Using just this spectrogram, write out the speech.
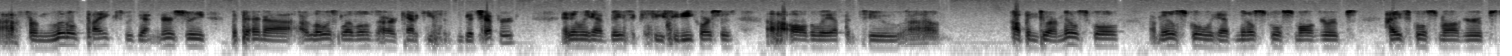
uh, from little pikes, we've got nursery, but then uh, our lowest levels are catechesis and good shepherd, and then we have basic CCD courses uh, all the way up into um, up into our middle school. Our middle school, we have middle school small groups, high school small groups.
